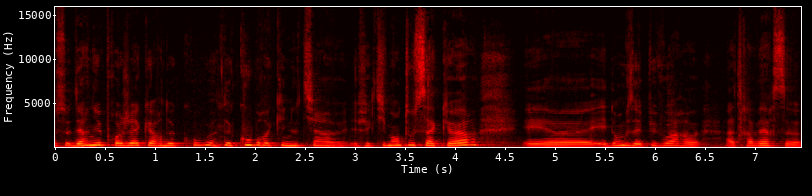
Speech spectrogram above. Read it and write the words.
ce dernier projet Cœur de, Coubre qui nous tient effectivement tous à cœur. Et, donc vous avez pu voir à travers ce,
